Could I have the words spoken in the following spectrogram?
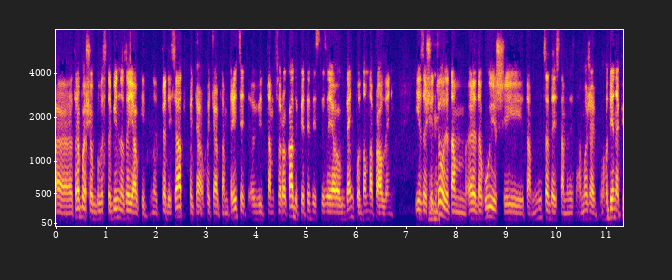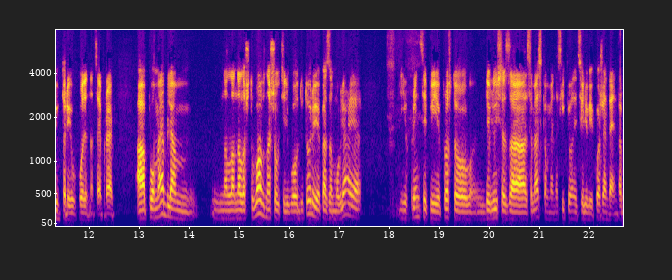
Е, треба, щоб були стабільно заявки. Ну, 50, хоча, хоча б там 30, від там 40 до 50 заявок в день по одному направленню. І за що Мгм. цього ти там редагуєш і там ну це десь там не знаю, може година півтори уходить на цей проект. А по меблям налаштував, знайшов цільову аудиторію, яка замовляє, і в принципі просто дивлюся за смс-ками, наскільки вони цільові кожен день. Там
